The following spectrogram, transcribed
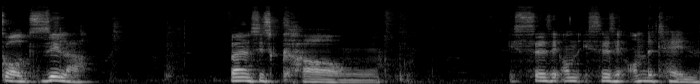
Godzilla versus Kong. It says it on it says it on the tin.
